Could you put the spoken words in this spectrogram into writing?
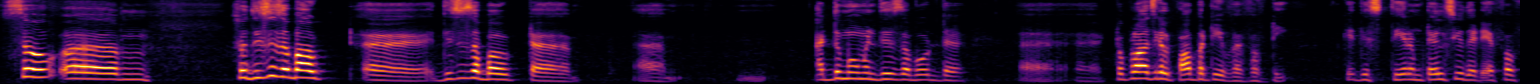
So, um, so this is about uh, this is about uh, um, at the moment this is about the uh, uh, topological property of f of d okay? This theorem tells you that f of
